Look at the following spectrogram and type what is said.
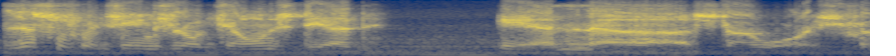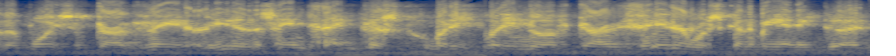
This is what James Earl Jones did in uh, Star Wars for the voice of Darth Vader. He did the same thing because nobody, nobody knew if Darth Vader was going to be any good.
